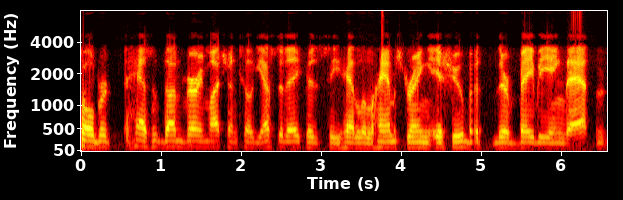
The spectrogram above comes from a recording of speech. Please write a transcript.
Tolbert hasn't done very much until yesterday because he had a little hamstring issue, but they're babying that. And,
